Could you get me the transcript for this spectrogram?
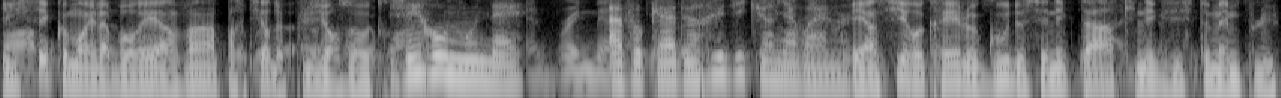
Il sait comment élaborer un vin à partir de plusieurs autres. Jérôme Mounet, avocat de Rudy Kurniawan. Et ainsi recréer le goût de ces nectars qui n'existent même plus.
